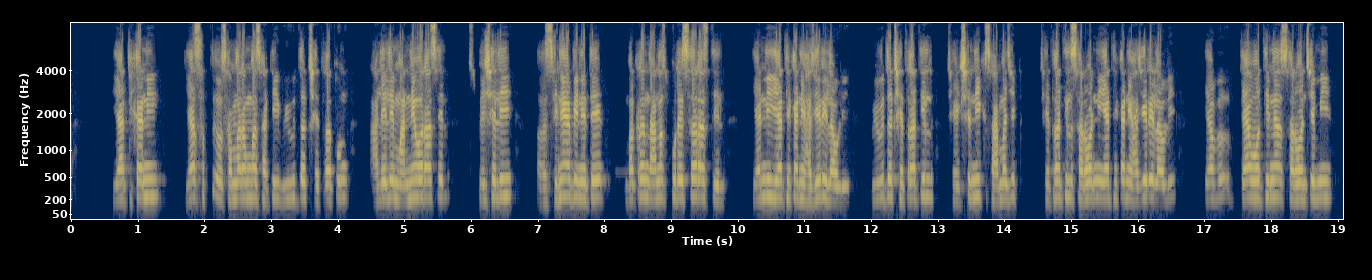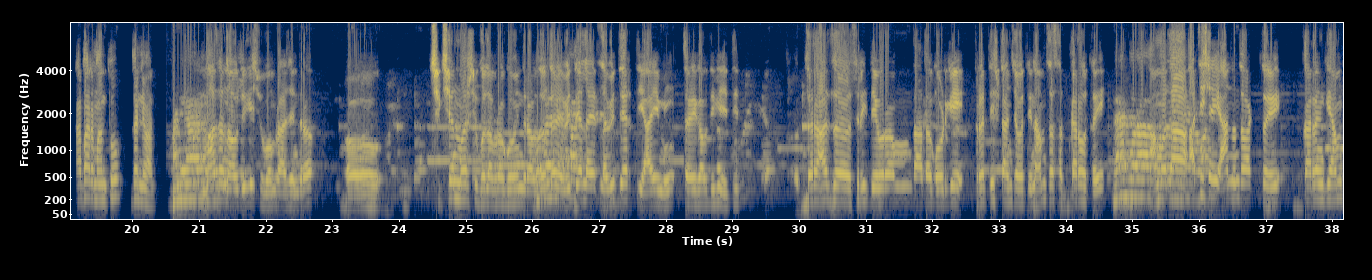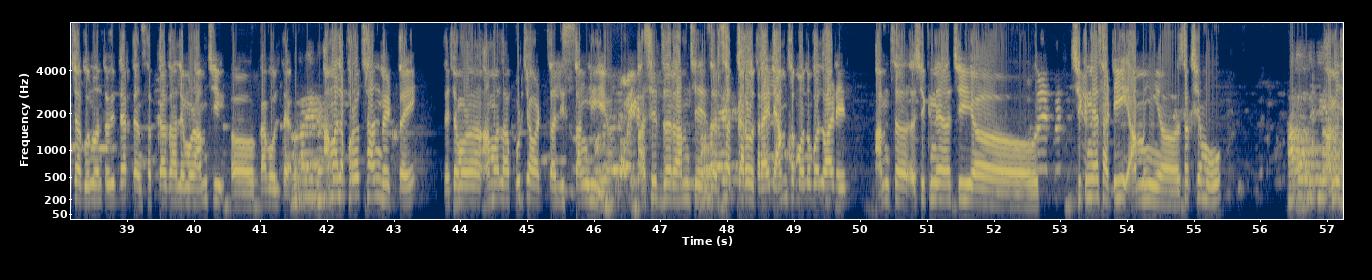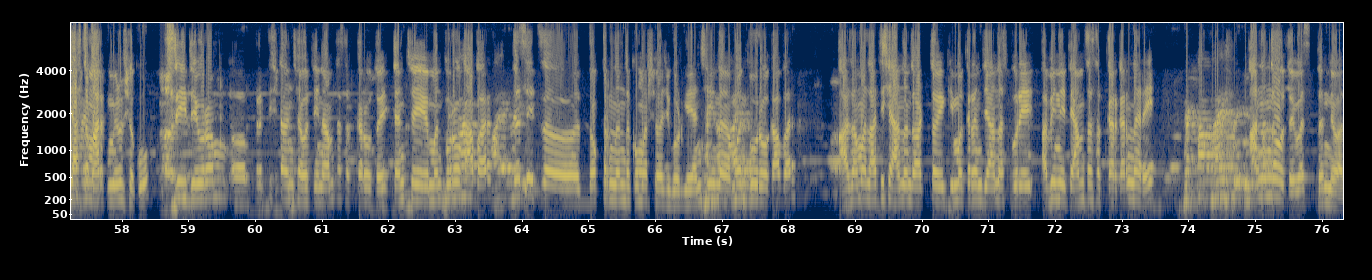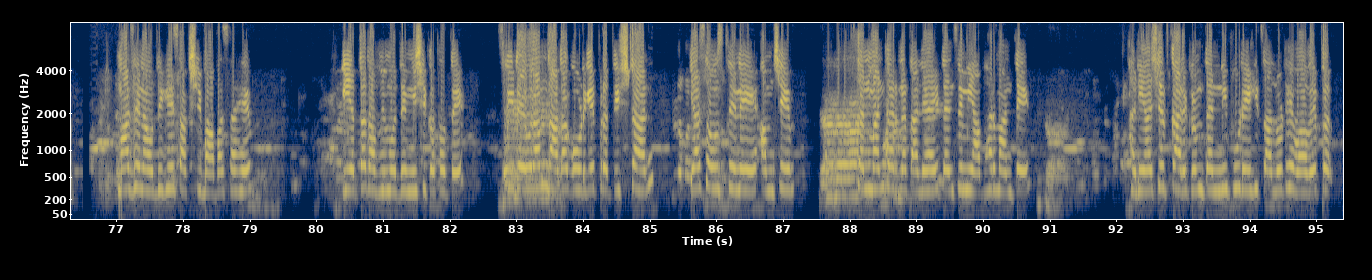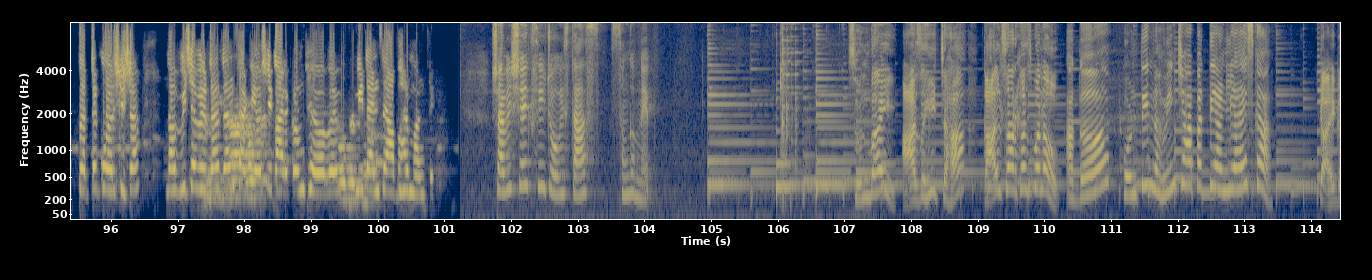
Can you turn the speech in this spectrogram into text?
या ठिकाणी या समारंभासाठी विविध क्षेत्रातून आलेले मान्यवर असेल स्पेशली सिने अभिनेते मकरंद अनसपुरे सर असतील यांनी या ठिकाणी हजेरी लावली. विविध क्षेत्रातील शैक्षणिक सामाजिक क्षेत्रातील सर्वांनी या ठिकाणी हजेरी लावली. त्या त्या वतीनं सर्वांचे मी आभार मानतो. धन्यवाद. माझं नाव दिघे शुभम राजेंद्र. अं, शिक्षण महर्षी गुलाबराव गोविंदराव जोंधळे विद्यालयातला विद्यार्थी आहे मी तळेगाव दिघे येथील. तर आज अं, श्री देवराम दादा गोडगे प्रतिष्ठानच्या वतीने आमचा सत्कार होतोय. आम्हाला अतिशय आनंद वाटतोय कारण की आमच्या गुणवंत विद्यार्थ्यांचा सत्कार झाल्यामुळे आमची अं, काय बोलताय आम्हाला प्रोत्साहन भेटतंय. त्याच्यामुळं आम्हाला पुढच्या वाटचाली चांगली आहे. असेच जर आमचे जर सत्कार होत राहिले आमचं मनोबल वाढेल. आमचं शिकण्याची शिकण्यासाठी आम्ही सक्षम होऊ. आम्ही जास्त मार्क मिळू शकू. श्री देवराम प्रतिष्ठानच्या वतीने आमचा सत्कार होतोय. त्यांचे मनपूर्वक आभार. तसेच डॉक्टर नंदकुमार शिवाजी गोडगे यांचे मनपूर्वक आभार. आज आम्हाला अतिशय आनंद वाटतोय की मकरंद अनासपुरे अभिनेते आमचा सत्कार करणार आहे. आनंद होतोय बस. धन्यवाद. माझे नाव दिघे साक्षी बाबासाहेब. इयत्ता दहावी मध्ये मी शिकत होते. श्री देवराम दादा गोडगे प्रतिष्ठान. या संस्थेने आमचे सन्मान करण्यात आले आहे. त्यांचे मी आभार मानते. आणि असेच कार्यक्रम त्यांनी पुढेही चालू ठेवावे. प्र- प्रत्येक वर्षीच्या दहावीच्या विद्यार्थ्यांसाठी असे कार्यक्रम ठेवावे. मी त्यांचे आभार मानते. शावीर शेख सी चोवीस तास संगमनेर. सुनबाई आजही चहा काल सारखाच बनव. अग कोणती नवीन चहापत्ती आणली आहेस का? काय ग?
